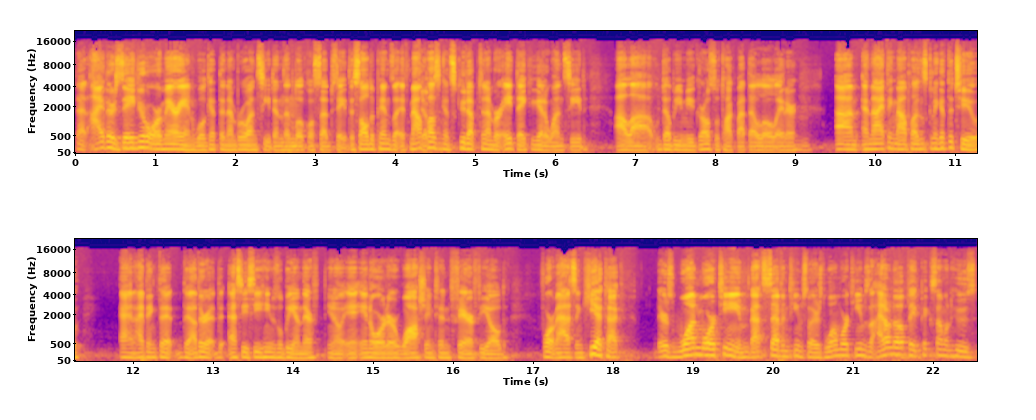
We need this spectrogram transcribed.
that either Xavier or Marion will get the number one seed in the local sub-state. This all depends. If Mount Mm-hmm. Yep. Pleasant can scoot up to number eight, they could get a one seed. A la WMU girls. We'll talk about that a little later. Mm-hmm. Um, and then I think Mount Pleasant's going to get the two. And I think that the other the SEC teams will be in there, you know, in, in order: Washington, Fairfield, Fort Madison, Keokuk. There's one more team. That's seven teams. So there's one more team. I don't know if they pick someone who's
